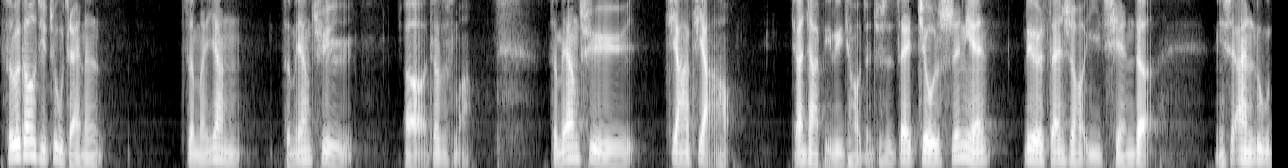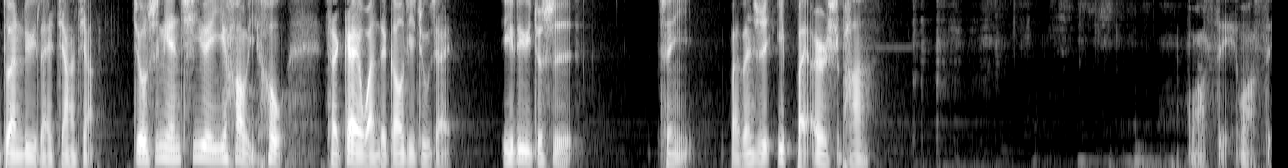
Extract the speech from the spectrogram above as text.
所谓高级住宅呢，怎么样？怎么样去？呃，叫做什么？怎么样去加价？哈，加价比率调整，就是在九十年六月三十号以前的，你是按路段率来加价；九十年七月一号以后才盖完的高级住宅，一律就是。乘以百分之一百二十趴，哇塞哇塞！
